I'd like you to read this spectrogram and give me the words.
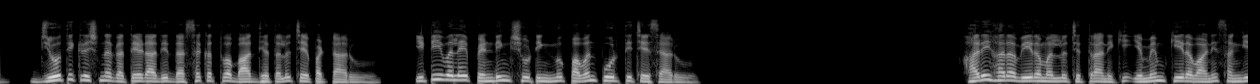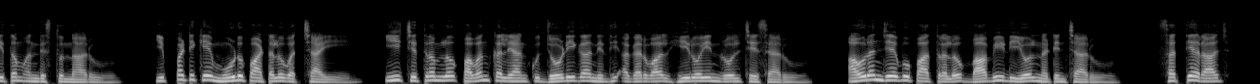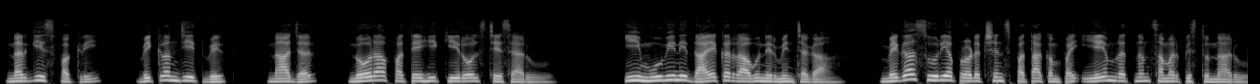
జ్యోతికృష్ణ గతేడాది దర్శకత్వ బాధ్యతలు చేపట్టారు. ఇటీవలే పెండింగ్ షూటింగ్ను పవన్ పూర్తి చేశారు. హరిహర వీరమల్లు చిత్రానికి ఎంఎం కీరవాణి సంగీతం అందిస్తున్నారు. ఇప్పటికే మూడు పాటలు వచ్చాయి. ఈ చిత్రంలో పవన్ కళ్యాణ్కు జోడీగా నిధి అగర్వాల్ హీరోయిన్ రోల్ చేశారు. ఔరంజేబు పాత్రలో బాబీ డియోల్ నటించారు. సత్యరాజ్ నర్గీస్ ఫక్రీ విక్రమ్జీత్ విర్ట్ నాజర్ నోరా ఫతేహి కీరోల్స్ చేశారు. ఈ మూవీని దాయకర్ రావు నిర్మించగా మెగా సూర్య ప్రొడక్షన్స్ పతాకంపై ఏఎం రత్నం సమర్పిస్తున్నారు.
